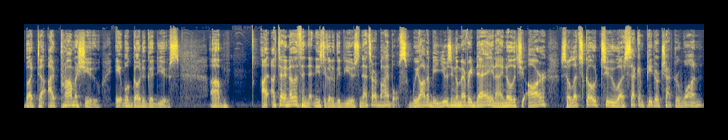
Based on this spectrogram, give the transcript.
but uh, I promise you it will go to good use. Um, I, will tell you another thing that needs to go to good use, and that's our Bibles. We ought to be using them every day, and I know that you are. So let's go to uh, 2 Peter chapter 1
